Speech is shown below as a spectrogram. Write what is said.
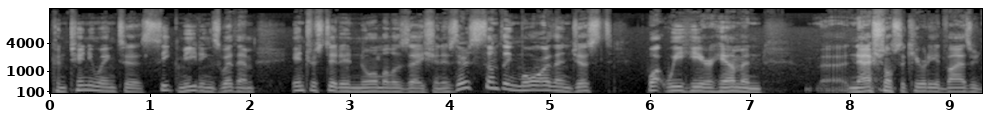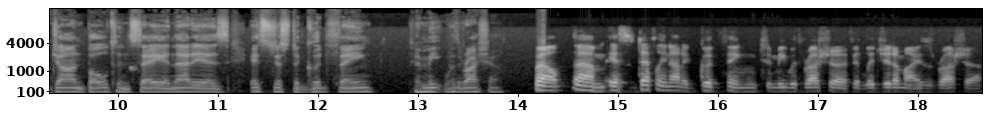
continuing to seek meetings with him, interested in normalization? Is there something more than just what we hear him and uh, National Security Advisor John Bolton say, and that is it's just a good thing to meet with Russia? Well, um, it's definitely not a good thing to meet with Russia if it legitimizes Russia.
